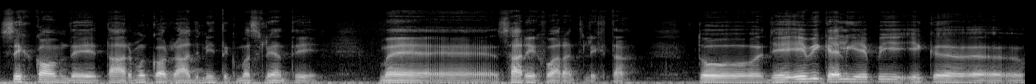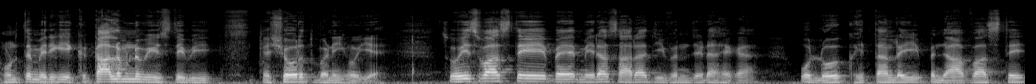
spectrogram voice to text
ਸਿੱਖ ਕੌਮ ਦੇ ਧਾਰਮਿਕ ਔਰ ਰਾਜਨੀਤਿਕ ਮਸਲਿਆਂ ਤੇ ਮੈਂ ਸਾਰੇ ਅਖਬਾਰਾਂ 'ਚ ਲਿਖਦਾ। ਤੋ, ਜੇ ਇਹ ਵੀ ਕਹਿ ਲਈਏ ਵੀ ਇੱਕ ਹੁਣ ਤੇ ਮੇਰੀ ਇੱਕ ਕਾਲਮ ਨਵੀਸ ਦੀ ਵੀ ਸ਼ੋਹਰਤ ਬਣੀ ਹੋਈ ਹੈ। ਸੋ, ਇਸ ਵਾਸਤੇ ਮੈਂ, ਮੇਰਾ ਸਾਰਾ ਜੀਵਨ ਜਿਹੜਾ ਹੈਗਾ, ਉਹ ਲੋਕ ਹਿੱਤਾਂ ਲਈ, ਪੰਜਾਬ ਵਾਸਤੇ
